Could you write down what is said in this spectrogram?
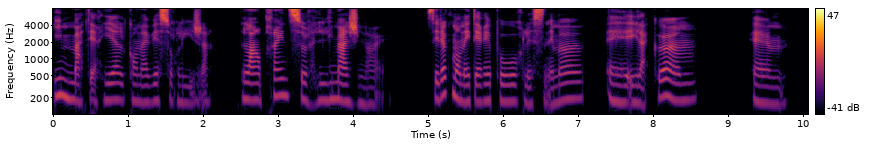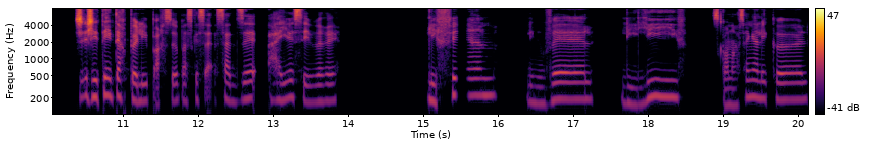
immatérielle qu'on avait sur les gens, l'empreinte sur l'imaginaire. C'est là que mon intérêt pour le cinéma euh, et la com, euh, j'ai été interpellée par ça parce que ça, ça disait, aïe, c'est vrai. Les films, les nouvelles, les livres, ce qu'on enseigne à l'école,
